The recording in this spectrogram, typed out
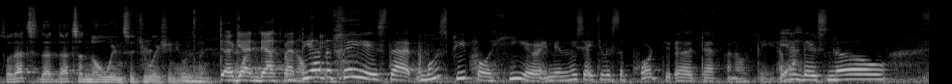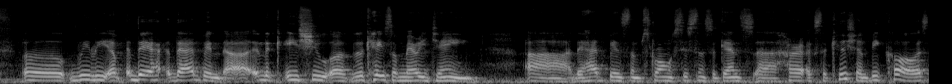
So that's that, that's a no-win situation he was in. Again, death penalty. The other thing is that most people here in Indonesia actually support uh, death penalty. I Yeah. mean, there's no uh, really. Uh, there, there had been uh, in the issue of the case of Mary Jane. Uh, there had been some strong resistance against uh, her execution because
